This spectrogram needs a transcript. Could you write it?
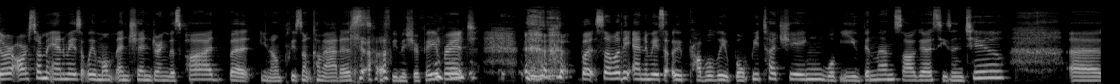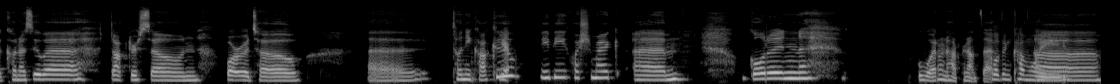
there are some animes that we won't mention during this pod, but you know, please don't come at us Yeah. if we miss your favorite. but some of the animes that we probably won't be touching will be Vinland Saga season two, uh, Konosuba, Doctor Stone, Boruto, uh, Tonikaku, Yeah. maybe question mark. Um, Golden. Oh, I don't know how to pronounce that. Golden Kamuy. Uh,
